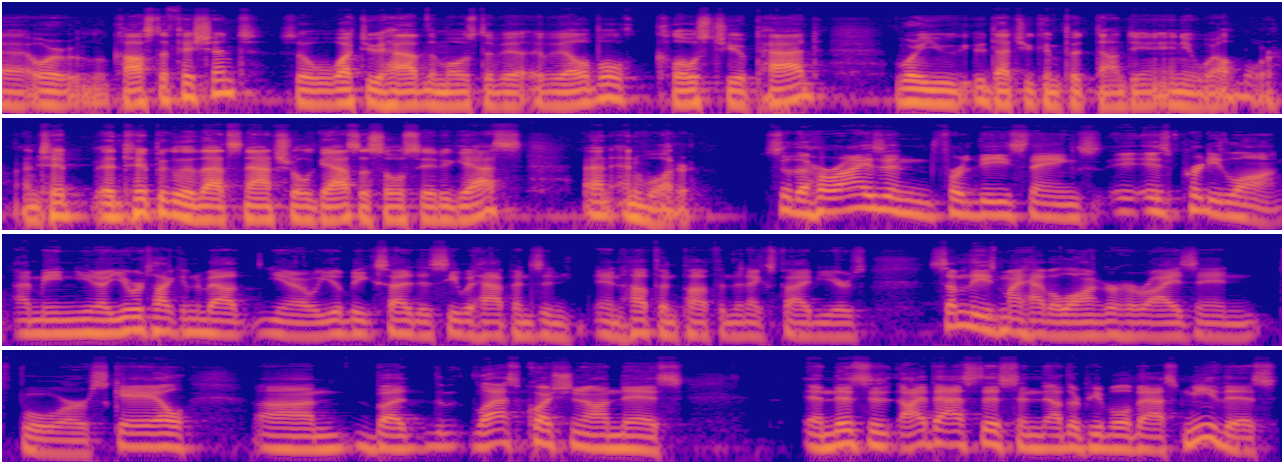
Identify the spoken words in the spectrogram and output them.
uh, or cost efficient. So what you have the most av- available close to your pad, where you that you can put down to any well bore, and, tip, and typically that's natural gas, associated gas, and, and water. So the horizon for these things is pretty long. I mean, you know, you were talking about, you know, you'll be excited to see what happens in, in Huff and Puff in the next five years. Some of these might have a longer horizon for scale. Um, but the last question on this, and this is I've asked this, and other people have asked me this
